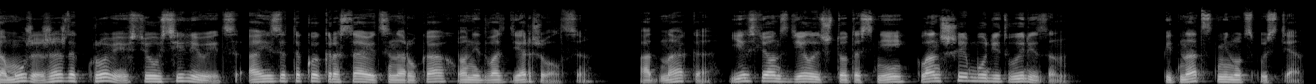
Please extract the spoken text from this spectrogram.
К тому же жажда крови все усиливается, а из-за такой красавицы на руках он едва сдерживался. Однако, если он сделает что-то с ней, клан Ши будет вырезан. 15 минут спустя.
